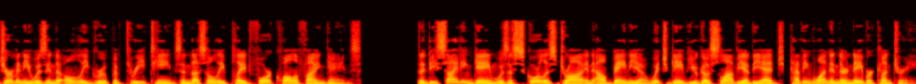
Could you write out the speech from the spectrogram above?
Germany was in the only group of three teams and thus only played four qualifying games. The deciding game was a scoreless draw in Albania which gave Yugoslavia the edge, having won in their neighbour country.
